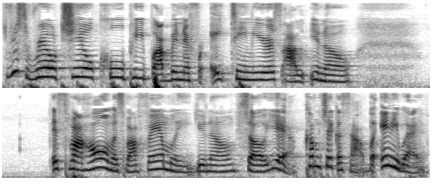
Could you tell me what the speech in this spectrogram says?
just real chill, cool people. I've been there for 18 years. I, you know, it's my home. It's my family. You know, so yeah, come check us out. But anyway.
